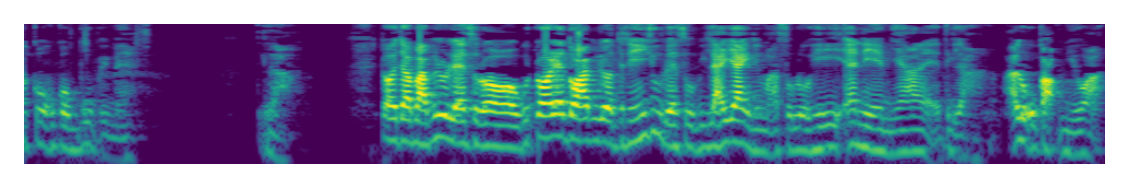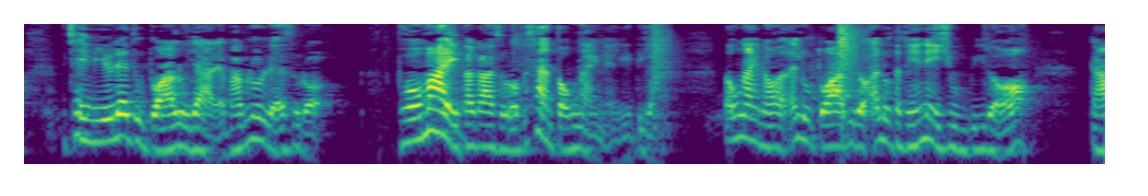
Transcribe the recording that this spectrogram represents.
အကုန်အကုန်ပို့ပေးမယ်ဒီလားတော့ကြပါပြီလို့လဲဆိုတော့တော်ရဲသွားပြီးတော့သတင်းယူလဲဆိုပြီးလိုက်ရိုက်နေမှာဆိုလို့ဟေးအဲ့နေရများတယ်ဒီလားအဲ့လိုအကောက်မျိုးอ่ะအချိန်မျိုးလဲသူသွားလို့ရတယ်ဘာဖြစ်လို့လဲဆိုတော့ဘောမတွေဘက်ကဆိုတော့ပတ်စံ3နိုင်တယ်လေဒီလား3နိုင်တော့အဲ့လိုသွားပြီးတော့အဲ့လိုသတင်းတွေယူပြီးတော့ဒါ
